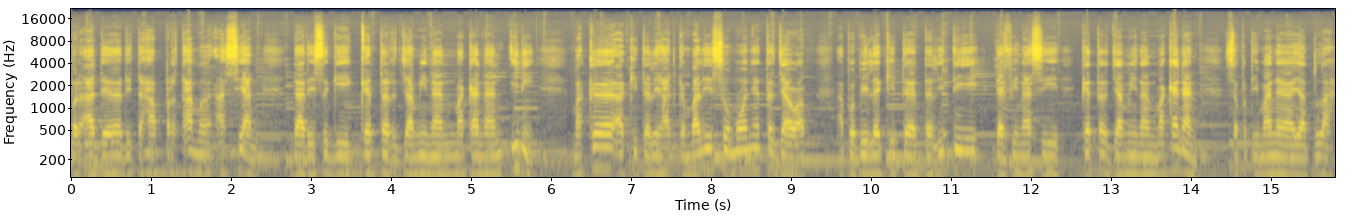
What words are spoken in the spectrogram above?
berada di tahap pertama ASEAN dari segi keterjaminan makanan ini. Maka uh, kita lihat kembali semuanya terjawab apabila kita teliti definisi keterjaminan makanan. Seperti mana yang telah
